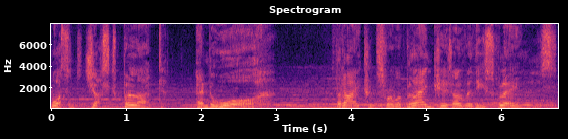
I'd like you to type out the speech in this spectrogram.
wasn't just blood and war. That I could throw a blanket over these flames.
